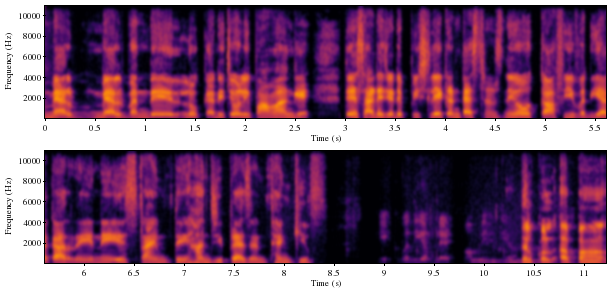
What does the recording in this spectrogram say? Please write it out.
ਮੈਲ ਮੈਲਬਨ ਦੇ ਲੋਕਾਂ ਦੀ ਝੋਲੀ ਪਾਵਾਂਗੇ ਤੇ ਸਾਡੇ ਜਿਹੜੇ ਪਿਛਲੇ ਕੰਟੈਸਟੈਂਟਸ ਨੇ ਉਹ ਕਾਫੀ ਵਧੀਆ ਕਰ ਰਹੇ ਨੇ ਇਸ ਟਾਈਮ ਤੇ। ਹਾਂਜੀ ਪ੍ਰੈਜ਼ੈਂਟ ਥੈਂਕ ਯੂ ਵਧੀਆ ਪਲੇਟਫਾਰਮ ਮਿਲ ਗਿਆ। ਬਿਲਕੁਲ, ਆਪਾਂ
